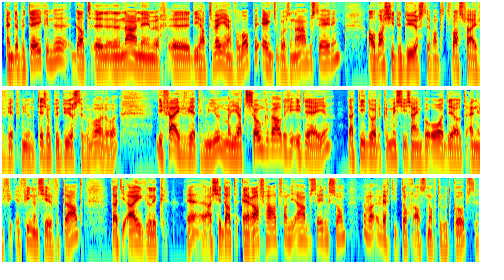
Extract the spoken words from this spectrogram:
En dat betekende dat uh, een aannemer die had twee enveloppen. Eentje voor zijn aanbesteding. Al was je de duurste, want het was 45 miljoen. Het is ook de duurste geworden hoor. Die 45 miljoen, maar die had zo'n geweldige ideeën dat die door de commissie zijn beoordeeld en financieel vertaald... dat die eigenlijk als je dat eraf haalt van die aanbestedingssom... dan werd hij toch alsnog de goedkoopste.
